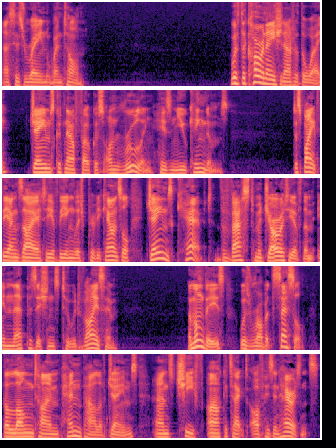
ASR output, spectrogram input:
as his reign went on. With the coronation out of the way, James could now focus on ruling his new kingdoms. Despite the anxiety of the English Privy Council, James kept the vast majority of them in their positions to advise him. Among these was Robert Cecil, the long-time pen pal of James and chief architect of his inheritance.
